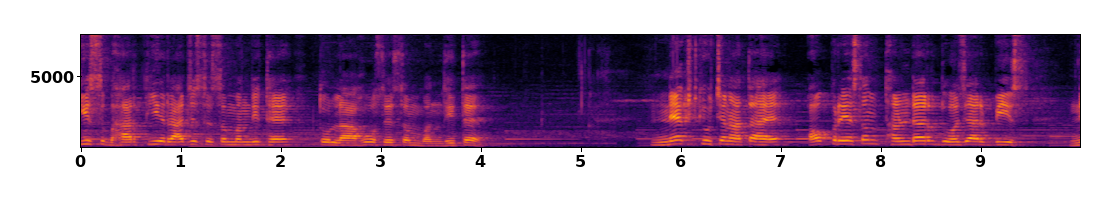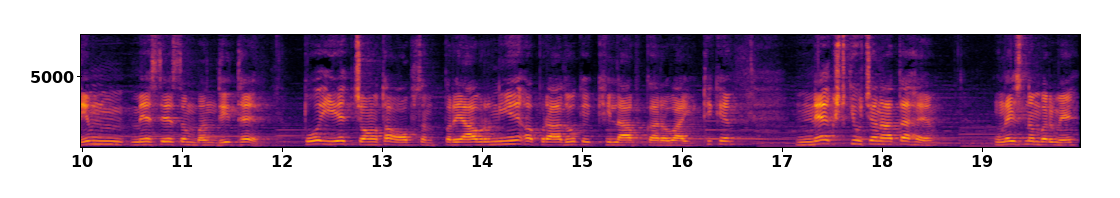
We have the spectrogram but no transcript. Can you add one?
किस भारतीय राज्य से संबंधित है? तो लाहो से संबंधित है। नेक्स्ट क्वेश्चन आता है, ऑपरेशन थंडर 2020 निम्न में से संबंधित है। तो ये चौथा ऑप्शन, पर्यावरणीय अपराधों के खिलाफ कार्रवाई, ठीक है? नेक्स्ट क्वेश्चन आता है, उन्नीस नंबर में,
